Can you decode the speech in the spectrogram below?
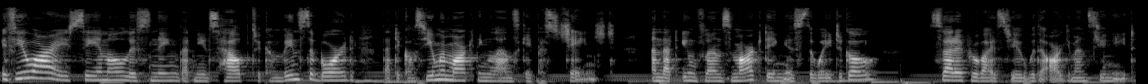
If you are a CMO listening that needs help to convince the board that the consumer marketing landscape has changed, and that influence marketing is the way to go, Sverre provides you with the arguments you need.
